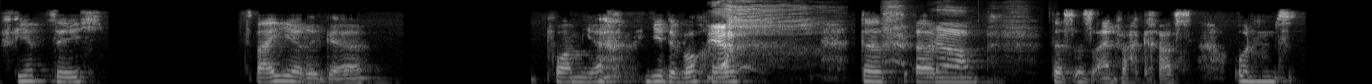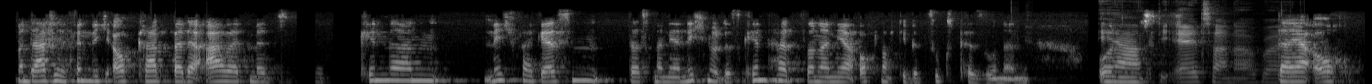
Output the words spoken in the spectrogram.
40 Zweijährige vor mir jede Woche. Ja. Das, ähm, ja. das ist einfach krass. Und man darf ja, finde ich, auch gerade bei der Arbeit mit Kindern nicht vergessen, dass man ja nicht nur das Kind hat, sondern ja auch noch die Bezugspersonen. Und ja, die Eltern aber. Da ja auch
